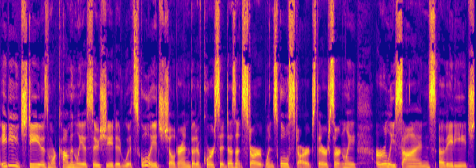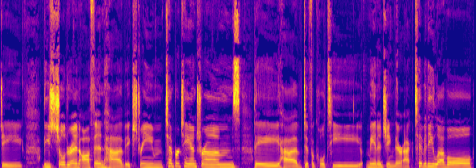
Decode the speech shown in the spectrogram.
ADHD is more commonly associated with school age children, but of course it doesn't start when school starts. There are certainly early signs of ADHD. These children often have extreme temper tantrums. They have difficulty managing their activity level,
